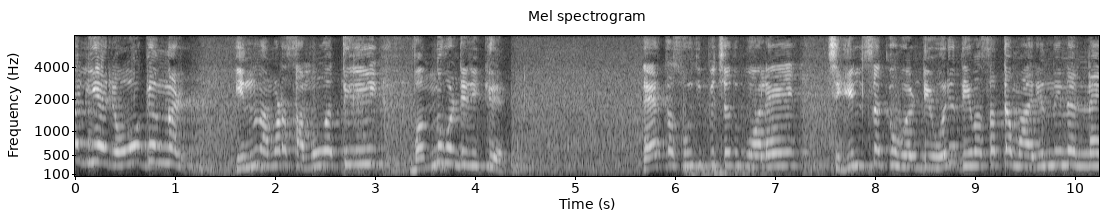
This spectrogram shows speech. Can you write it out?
വലിയ രോഗങ്ങൾ ഇന്ന് നമ്മുടെ സമൂഹത്തിൽ വന്നുകൊണ്ടിരിക്കുകയാണ്. നേരത്തെ സൂചിപ്പിച്ചതുപോലെ ചികിത്സക്ക് വേണ്ടി ഒരു ദിവസത്തെ മരുന്നിന് തന്നെ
